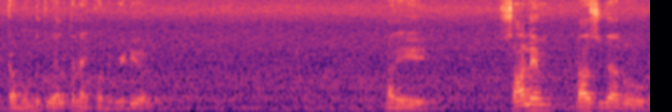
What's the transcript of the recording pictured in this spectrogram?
ఇంకా ముందుకు వెళ్తున్నాయి కొన్ని వీడియోలు. మరి సాలెం రాజు గారు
